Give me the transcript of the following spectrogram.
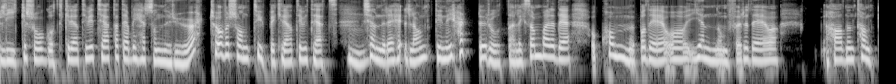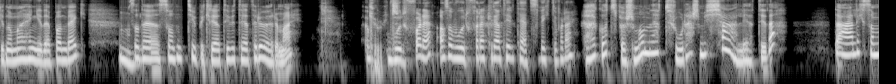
liker så godt kreativitet at jeg blir helt sånn rørt over sånn type kreativitet. Mm. Kjenner det langt inn i hjerterota, liksom. Bare det å komme på det og gjennomføre det og ha den tanken om å henge det på en vegg. Mm. Så det, sånn type kreativitet rører meg. Kult. Hvorfor det? Altså, hvorfor er kreativitet så viktig for deg? Ja, godt spørsmål, men jeg tror det er så mye kjærlighet i det. Det er liksom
